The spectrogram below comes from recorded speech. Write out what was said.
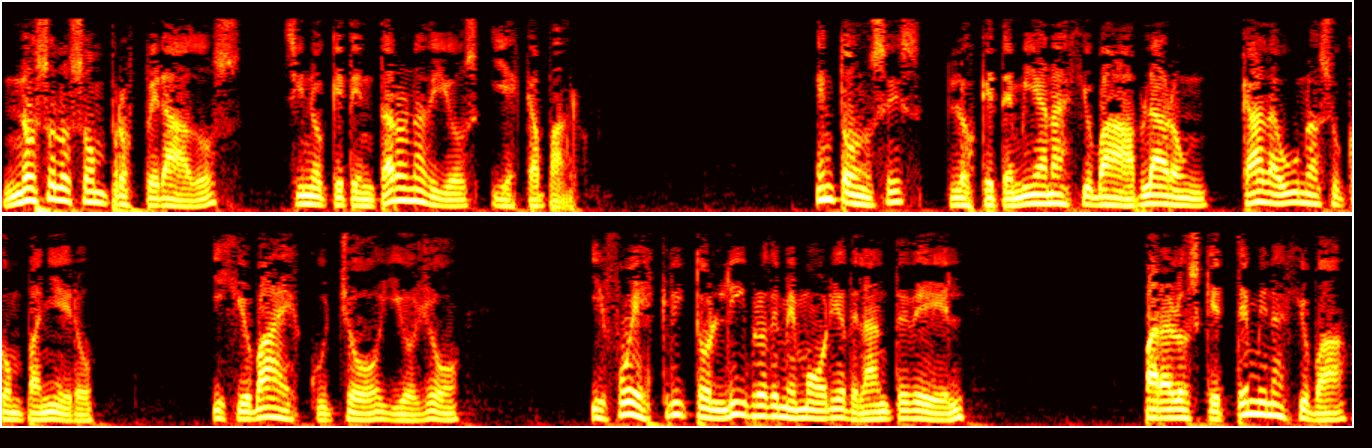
no sólo son prosperados, sino que tentaron a Dios y escaparon. Entonces los que temían a Jehová hablaron cada uno a su compañero, y Jehová escuchó y oyó, y fue escrito libro de memoria delante de él, para los que temen a Jehová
